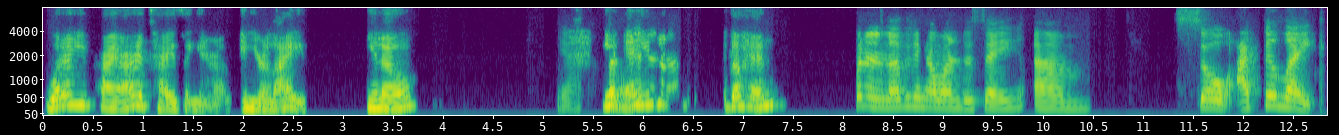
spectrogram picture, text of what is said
what are you prioritizing in your in your life? You know. Yeah. But and, and you know, go ahead. But another thing I wanted to say, um, so I feel like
